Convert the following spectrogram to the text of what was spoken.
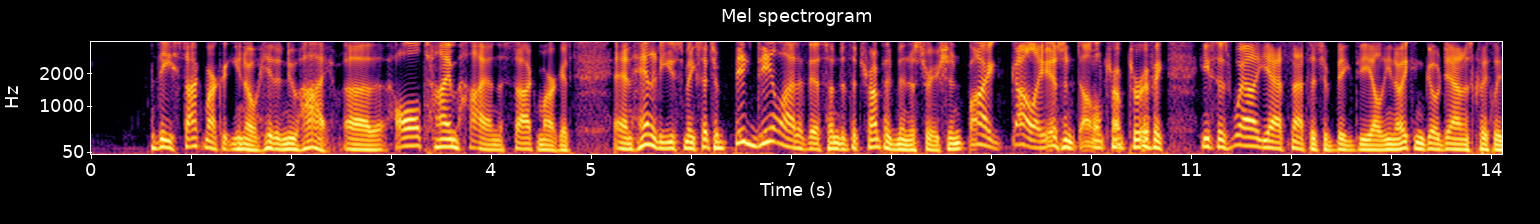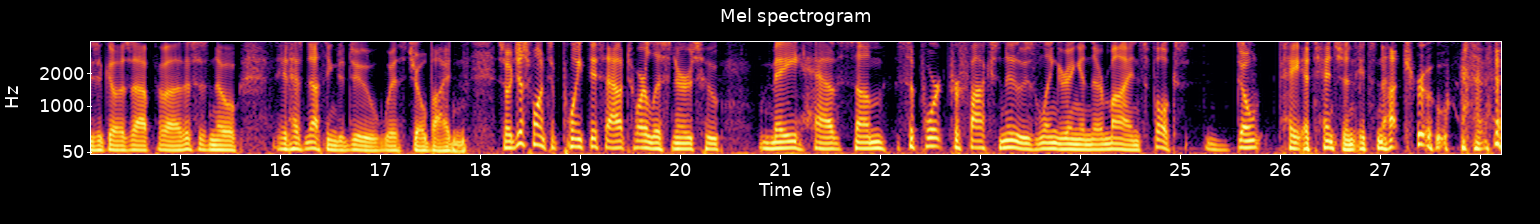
the stock market, you know, hit a new high, uh, all-time high on the stock market. And Hannity used to make such a big deal out of this under the Trump administration. By golly, isn't Donald Trump terrific? He says, "Well, yeah, it's not such a big deal. You know, it can go down as quickly as it goes up. Uh, this is no, it has nothing to do with Joe Biden." So I just want to point this out to our listeners who may have some support for Fox News lingering in their minds. Folks, don't pay attention. It's not true.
